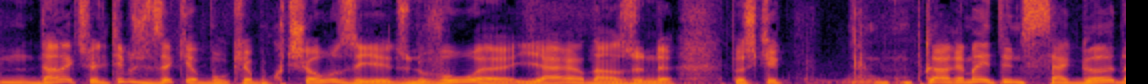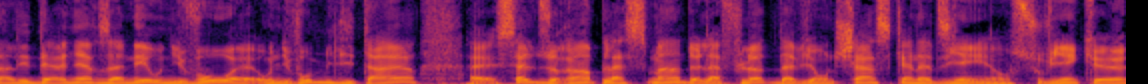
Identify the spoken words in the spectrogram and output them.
Dans l'actualité, je disais qu'il y, a beaucoup de choses et du nouveau euh, hier dans une parce que carrément été une saga dans les dernières années au niveau euh, au niveau militaire, euh, celle du remplacement de la flotte d'avions de chasse canadiens. On se souvient que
